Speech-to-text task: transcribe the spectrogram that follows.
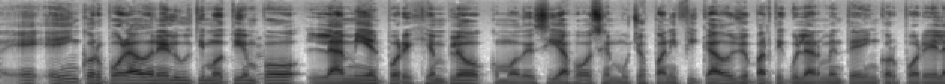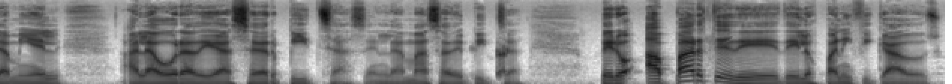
he, he incorporado en el último tiempo la miel, por ejemplo, como decías vos, en muchos panificados. Yo particularmente incorporé la miel a la hora de hacer pizzas, en la masa de pizza. Pero aparte de, de los panificados,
